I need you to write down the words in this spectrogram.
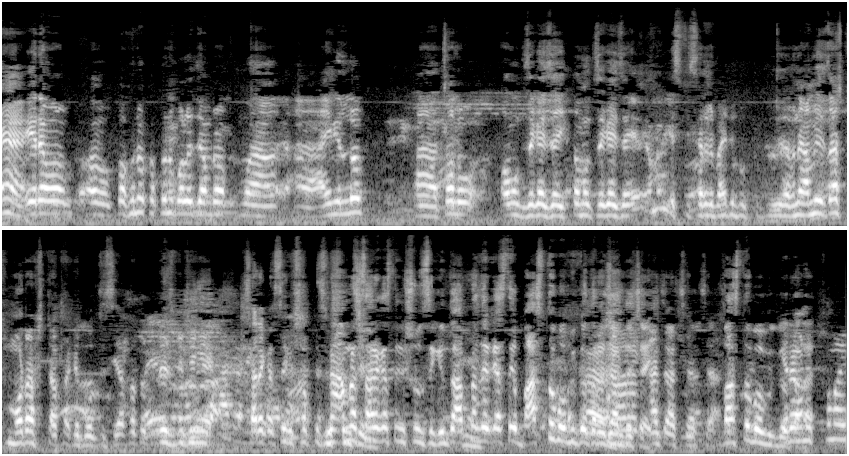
হ্যাঁ এরা কখনো কখনো বলে যে আমরা আইনের লোক। চলো অমুক জায়গায় যাই তমুক জায়গায় যাই। আমার এসপি স্যারের বাইরে বক্তব্য দিতে হবে না। আমি জাস্ট মডাসটা আপনাকে বলতেছি। আপনার তো প্রেস ব্রিফিং এ স্যারের কাছ থেকে সবকিছু না আমরা। স্যারের কাছ থেকে শুনছি কিন্তু আপনাদের কাছ থেকে বাস্তব অভিজ্ঞতাটা জানতে চাই। আচ্ছা আচ্ছা আচ্ছা। বাস্তব এরা অভিজ্ঞতা অনেক সময়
